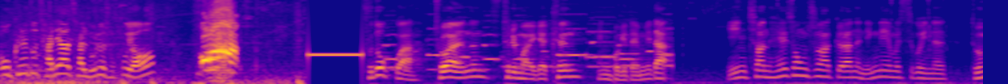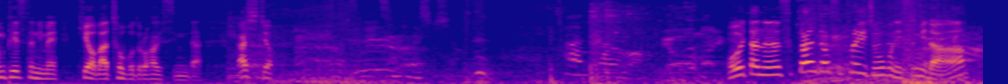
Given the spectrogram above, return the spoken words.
오 그래도 자리야 잘 노려줬고요. 어! 구독과 좋아요는 스트리머에게 큰 행복이 됩니다. 인천 해송중학교라는 닉네임을 쓰고 있는 둠피스트님의 티어 맞춰보도록 하겠습니다. 가시죠. 어 일단은 습관적 스프레이 증후군 있습니다.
